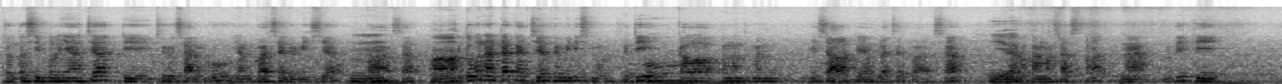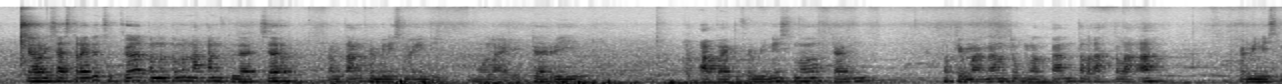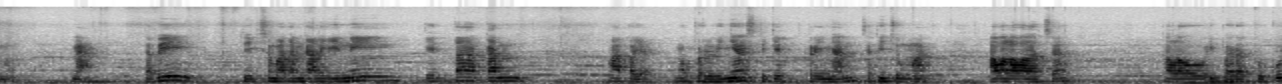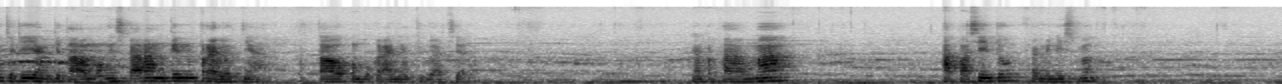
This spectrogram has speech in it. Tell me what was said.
contoh simpelnya aja di jurusanku yang bahasa Indonesia Hmm. bahasa Hah? itu kan ada kajian feminisme jadi Oh. kalau teman-teman misal ada yang belajar bahasa Iya. terutama sastra nah nanti di teori sastra itu juga teman-teman akan belajar tentang feminisme ini mulai dari apa itu feminisme dan bagaimana untuk melakukan telaah-telaah feminisme nah tapi di kesempatan kali ini kita akan apa ya ngobrolinya sedikit ringan. Jadi cuma awal-awal aja. Kalau ibarat buku jadi yang kita omongin sekarang mungkin prelude-nya atau pembukaannya dulu aja. Yang pertama apa sih itu feminisme?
